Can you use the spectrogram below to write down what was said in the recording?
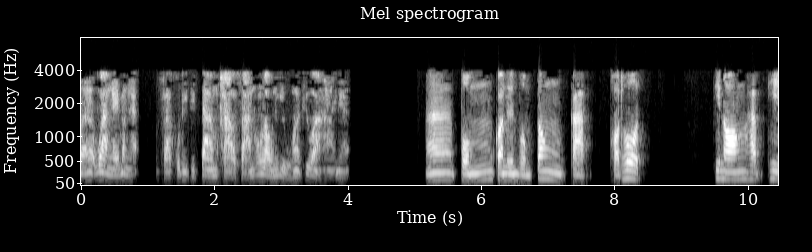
นะฮะว่าไงบ้างฮะ ฝากคนที่ติดตามข่าวสารของเรานี่อยู่ฮะที่ว่าหายเนี่ยอ่าผมก่อนอื่นผมต้องกราบขอโทษพี่น้องครับที่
